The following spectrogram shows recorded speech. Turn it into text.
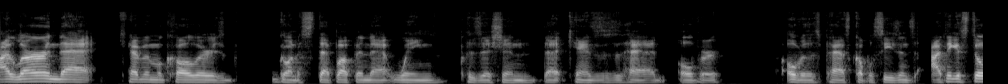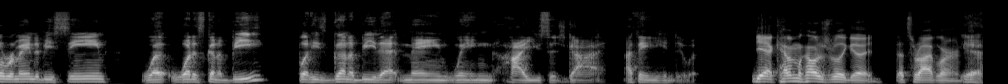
I learned that Kevin McCullar is going to step up in that wing position that Kansas has had over over this past couple seasons. I think it still remain to be seen what what it's going to be, but he's going to be that main wing high usage guy. I think he can do it. Yeah, Kevin McCullar is really good. That's what I've learned. Yeah,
